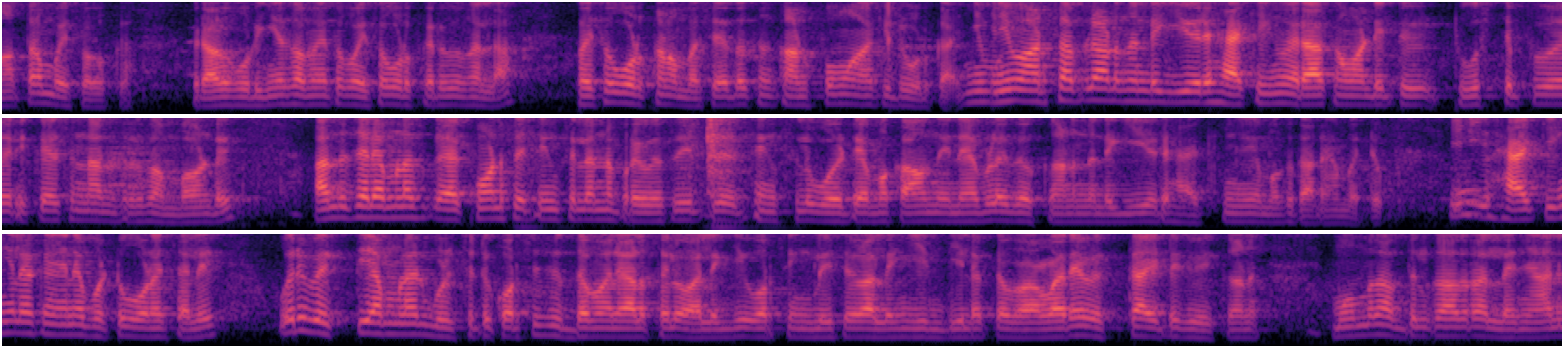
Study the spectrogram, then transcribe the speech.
മാത്രം പൈസ കൊടുക്കുക. ഒരാൾ കുടുങ്ങിയ സമയത്ത് പൈസ കൊടുക്കരുത് എന്നല്ല പൈസ കൊടുക്കണം പക്ഷേ ഇതൊക്കെ കൺഫേം ആക്കിയിട്ട് കൊടുക്കുക. ഇനി ഈ വാട്സാപ്പിലാണെന്നുണ്ടെങ്കിൽ ഈ ഒരു ഹാക്കിംഗ് വരാക്കാൻ വേണ്ടിയിട്ട് ടു സ്റ്റെപ്പ് വെരിഫിക്കേഷൻ പറഞ്ഞിട്ടൊരു സംഭവമുണ്ട് അതെന്ന് വെച്ചാൽ നമ്മൾ അക്കൗണ്ട് സെറ്റിംഗ്സിൽ തന്നെ പ്രൈവസി സെറ്റിംഗ്സിൽ പോയിട്ട് നമുക്ക് അതൊന്ന് എനേബിൾ ചെയ്ത് വെക്കുകയാണെന്നുണ്ടെങ്കിൽ ഈ ഒരു ഹാക്കിംഗ് നമുക്ക് തടയാൻ പറ്റും. ഇനി ഹാക്കിങ്ങിലൊക്കെ എങ്ങനെ പെട്ടു പോകുന്നത് വെച്ചാൽ ഒരു വ്യക്തി നമ്മളെ വിളിച്ചിട്ട് കുറച്ച് ശുദ്ധ മലയാളത്തിലോ അല്ലെങ്കിൽ കുറച്ച് ഇംഗ്ലീഷിലോ അല്ലെങ്കിൽ ഹിന്ദിയിലൊക്കെ വളരെ വ്യക്തമായിട്ട് ചോദിക്കുകയാണ് മുഹമ്മദ് അബ്ദുൽ ഖാദർ അല്ലേ ഞാൻ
